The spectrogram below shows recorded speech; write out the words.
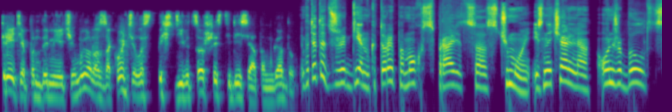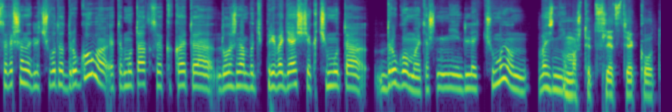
третья пандемия чумы у нас закончилась в 1960 году. Вот этот же ген, который помог справиться с чумой, изначально он же был совершенно для чего-то другого. Эта мутация какая-то должна быть приводящая к чему-то другому. Это же не для чумы он возник. Может, это следствие какого-то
